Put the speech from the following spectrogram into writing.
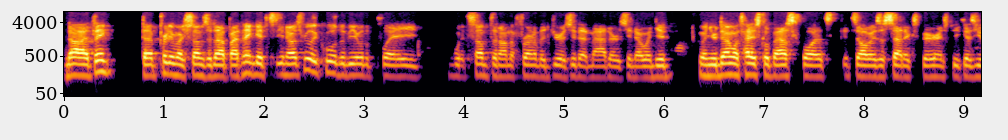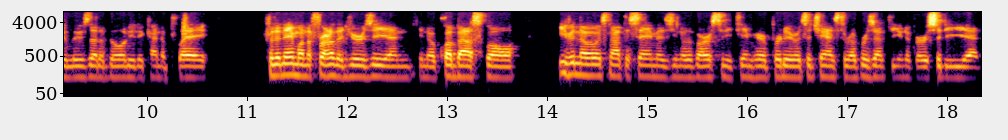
No, I think that pretty much sums it up. I think it's you know it's really cool to be able to play with something on the front of the jersey that matters. You know, when you when you're done with high school basketball, it's it's always a sad experience because you lose that ability to kind of play for the name on the front of the jersey. And you know, club basketball, even though it's not the same as you know the varsity team here at Purdue, it's a chance to represent the university and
